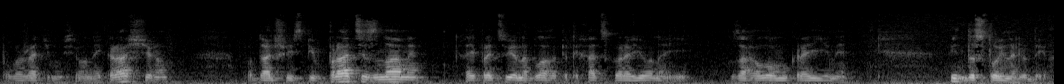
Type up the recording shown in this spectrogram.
побажати йому всього найкращого, подальшої співпраці з нами. Хай працює на благо П'ятихатського району і загалом України. Він достойна людина.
